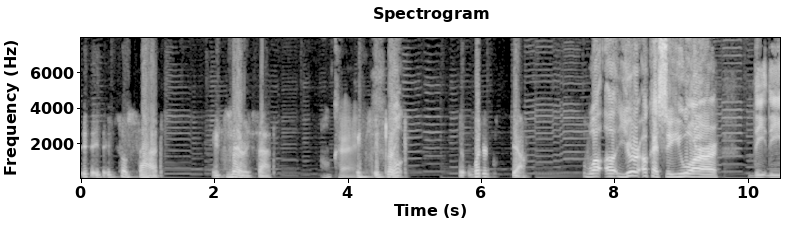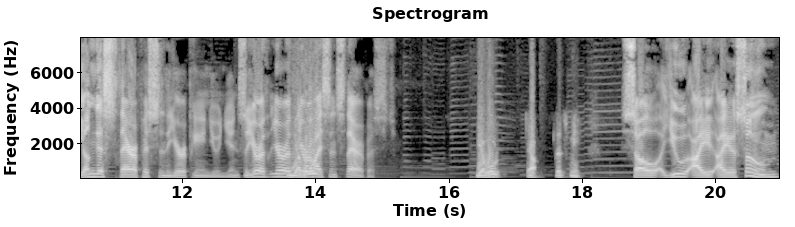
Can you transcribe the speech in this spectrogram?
It, it, it's so sad. It's very sad. Okay. It's it's like Well- what? Yeah. Well, uh, you're okay. So you are the the youngest therapist in the European Union. So you're a, you're a, you're a licensed therapist. Yeah. Well. Yeah. That's me. So you, I I assume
